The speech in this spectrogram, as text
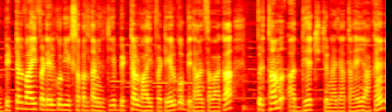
बिट्टल भाई पटेल को भी एक सफलता मिलती है। बिट्टल भाई पटेल को विधानसभा का प्रथम अध्यक्ष चुना जाता है। या कहें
